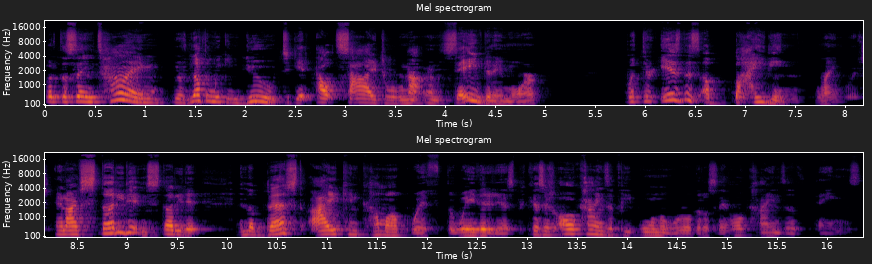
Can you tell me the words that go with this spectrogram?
But at the same time, there's nothing we can do to get outside to where we're not saved anymore. But there is this abiding language. And I've studied it and studied it. And the best I can come up with the way that it is, because there's all kinds of people in the world that'll say all kinds of things.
